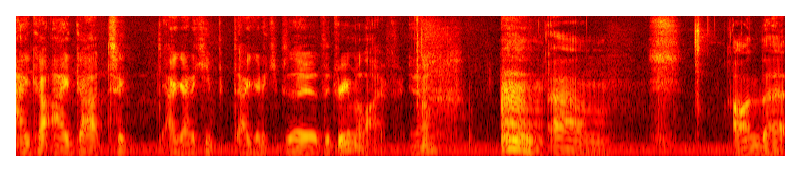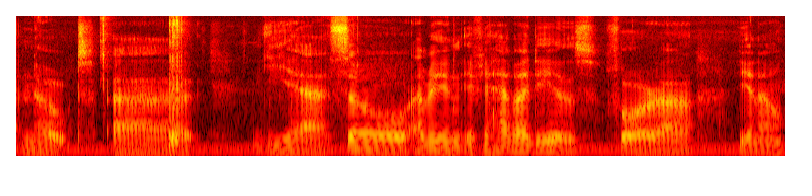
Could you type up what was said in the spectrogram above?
I got I got to I got to keep I got to keep the the dream alive. You know. Um, on that note, uh, yeah. So I mean, if you have ideas for, uh, you know,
